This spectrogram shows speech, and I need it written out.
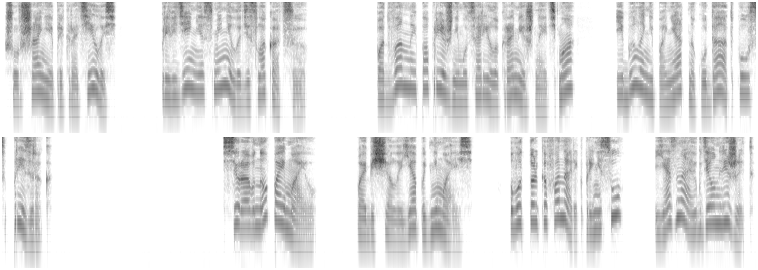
Шуршание прекратилось, привидение сменило дислокацию. Под ванной по-прежнему царила кромешная тьма, и было непонятно, куда отполз призрак. «Все равно поймаю», — пообещала я, поднимаясь. «Вот только фонарик принесу, я знаю, где он лежит».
